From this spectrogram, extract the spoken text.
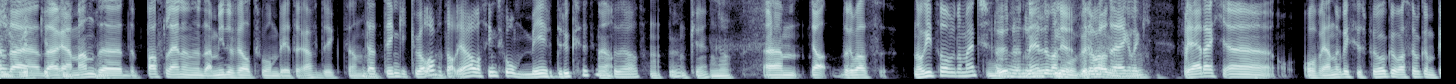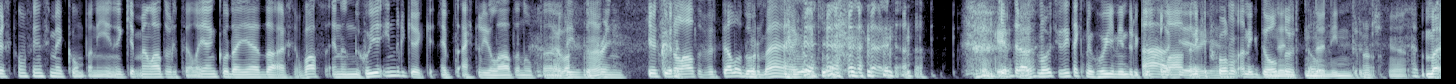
het dan dat, Raman de, de paslijnen en dat middenveld gewoon beter afdekt? Dan? Dat denk ik wel. Of het al, ja, alleszins gewoon meer druk zet, Ja. inderdaad. Hm, Oké. Ja. Ehm, ja, er was nog iets over de match? Nee, nee, nee, nee, er was, eigenlijk vrijdag, eh, over Anderlecht gesproken, was er ook een persconferentie met Company. En ik heb mij laten vertellen, Janko, dat jij daar was en een goede indruk hebt achtergelaten op uh, Ja, Vince the ja. Prince. Je hebt het weer laten vertellen door mij eigenlijk. Ik heb trouwens nooit gezegd dat ik een goede indruk heb Ah, gelaten. ik heb gewoon een anekdote Een, verteld. een indruk. Ja. Maar,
